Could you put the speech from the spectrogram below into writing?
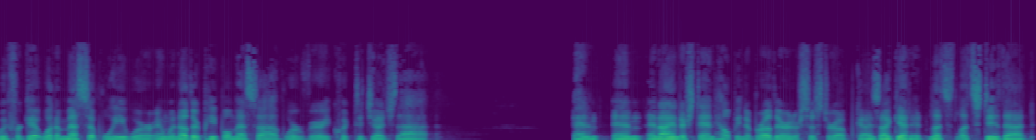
We forget what a mess up we were. And when other people mess up, we're very quick to judge that. And, and, and I understand helping a brother or sister up, guys. I get it. Let's, let's do that.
